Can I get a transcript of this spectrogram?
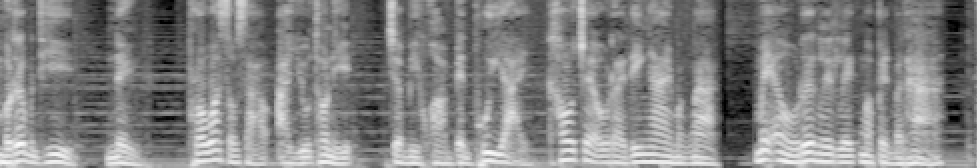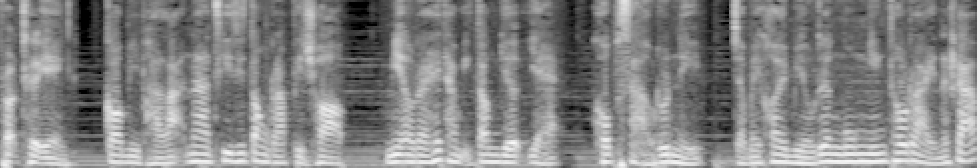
มาเริ่มกันที่ 1. เพราะว่าสาวๆ อายุเท่านี้จะมีความเป็นผู้ใหญ่เข้าใจอะไรได้ง่ายมากๆ ไม่เอาเรื่องเล็กๆ มาเป็นปัญหา เพราะเธอเองก็มีภาระหน้าที่ที่ต้องรับผิดชอบ มีอะไรให้ทำอีกต้องเยอะแยะ คบสาวรุ่นนี้จะไม่ค่อยมีเรื่องงุ้งยิงเท่าไหร่นะครับ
